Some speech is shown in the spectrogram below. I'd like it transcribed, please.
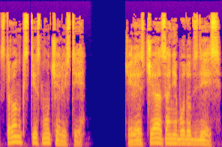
Стронг стиснул челюсти. Через час они будут здесь.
